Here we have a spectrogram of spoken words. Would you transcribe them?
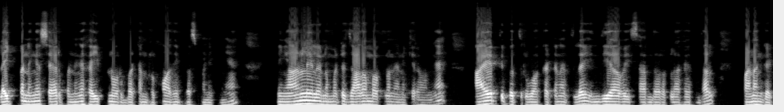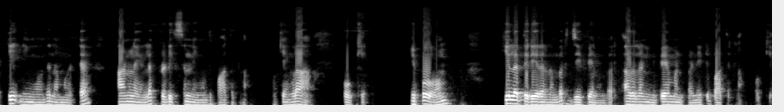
லைக் பண்ணுங்கள் ஷேர் பண்ணுங்கள் ஹைப்னு ஒரு பட்டன் இருக்கும் அதையும் ப்ரெஸ் பண்ணிக்கோங்க. நீங்கள் ஆன்லைனில் நம்மகிட்ட ஜாதம் பார்க்கணும்னு நினைக்கிறவங்க ஆயிரத்தி பத்து ரூபா கட்டணத்தில் இந்தியாவை சார்ந்தவர்களாக இருந்தால் பணம் கட்டி நீங்கள் வந்து நம்மகிட்ட ஆன்லைனில் ப்ரெடிக்ஷன் நீங்கள் வந்து பார்த்துக்கலாம். ஓகேங்களா ஓகே இப்போது கீழே தெரிகிற நம்பர் ஜிபே நம்பர் அதில் நீங்கள் பேமெண்ட் பண்ணிவிட்டு பார்த்துக்கலாம் ஓகே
